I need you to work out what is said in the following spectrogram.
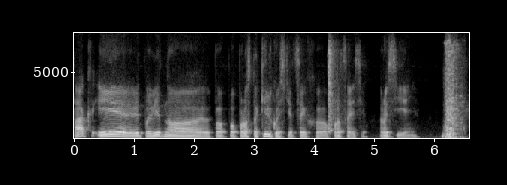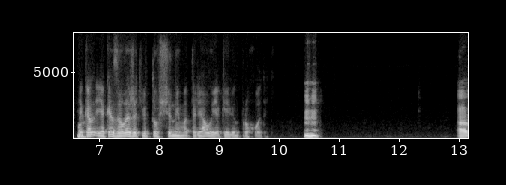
так і відповідно по, просто кількості цих е, процесів розсіяння, яке яке залежить від товщини матеріалу, який він проходить. Угу. А,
